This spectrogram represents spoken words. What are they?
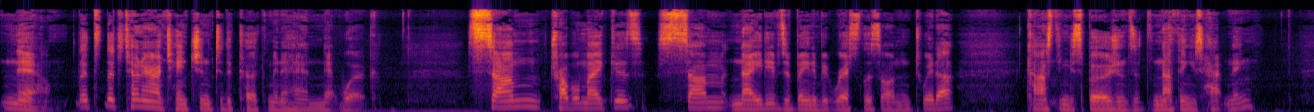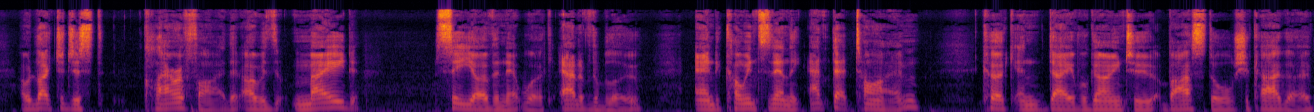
Now let's let's turn our attention to the Kirk Minihane network. Some troublemakers, some natives have been a bit restless on Twitter, casting aspersions that nothing is happening. I would like to just clarify that I was made CEO of the network out of the blue, and coincidentally, at that time, Kirk and Dave were going to Barstool, Chicago,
